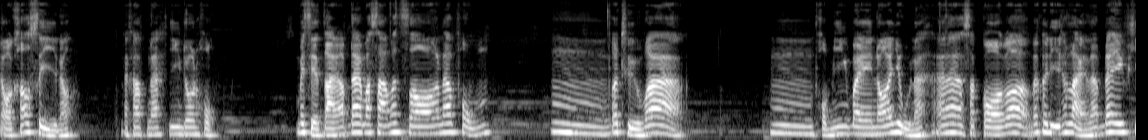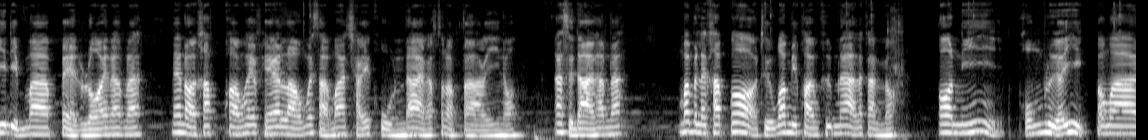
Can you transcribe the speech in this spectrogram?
จอดเข้าสี่เนาะนะครับนะ ยิงโดนหกไม่เสียตังค์ครับได้มาสามพันสองนะผม อืม ก็ถือว่า อืม ผมยิงไปน้อยอยู่นะ อ่า สกอร์ก็ไม่ค่อยดีเท่าไหร่นะครับ ได้ XP ดิบมา 800 นะครับนะ แน่นอนครับ ความพ่ายแพ้เราไม่สามารถใช้คูณได้นับสำหรับตานี้เนาะ น่าเสียดายครับนะ ไม่เป็นไรครับ ก็ถือว่ามีความคืบหน้าแล้วกันเนาะ ตอนนี้ผมเหลืออีกประมาณ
